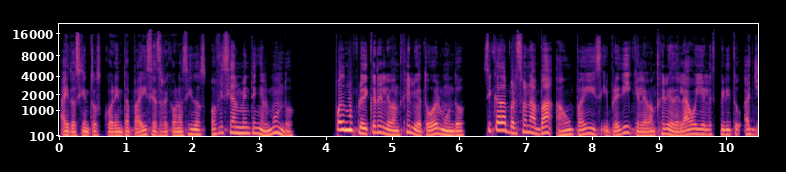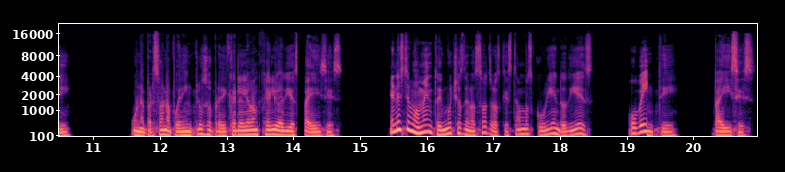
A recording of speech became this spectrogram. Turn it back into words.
Hay 240 países reconocidos oficialmente en el mundo. Podemos predicar el Evangelio a todo el mundo si cada persona va a un país y predique el Evangelio del agua y el Espíritu allí. Una persona puede incluso predicar el Evangelio a 10 países. En este momento hay muchos de nosotros que estamos cubriendo 10 o 20 países.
